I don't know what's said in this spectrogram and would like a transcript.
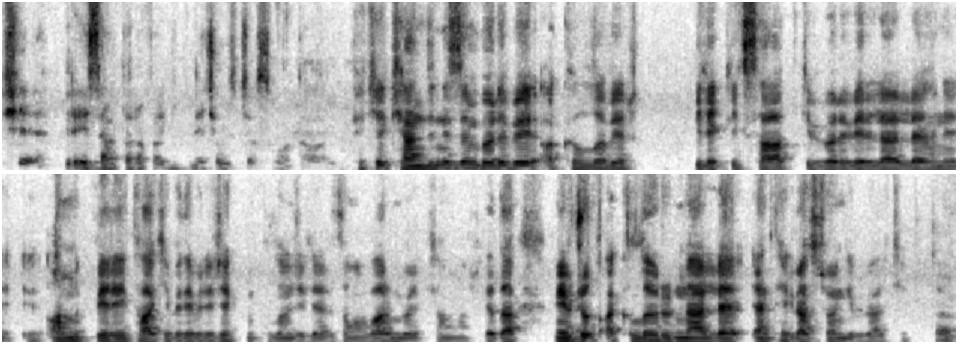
şey bireysel tarafa gitmeye çalışacağız orada. Peki kendinizin böyle bir akıllı bir bileklik, saat gibi böyle verilerle hani e, anlık veriyi takip edebilecek mi kullanıcı ileride zaman? Var mı böyle planlar? Ya da mevcut akıllı ürünlerle entegrasyon gibi belki. Tabii.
